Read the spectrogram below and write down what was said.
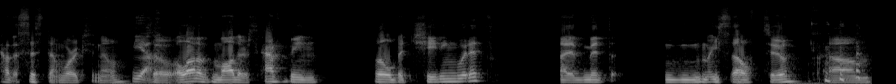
how the system works you know? Yeah. So a lot of modders have been a little bit cheating with it i admit myself too. Um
